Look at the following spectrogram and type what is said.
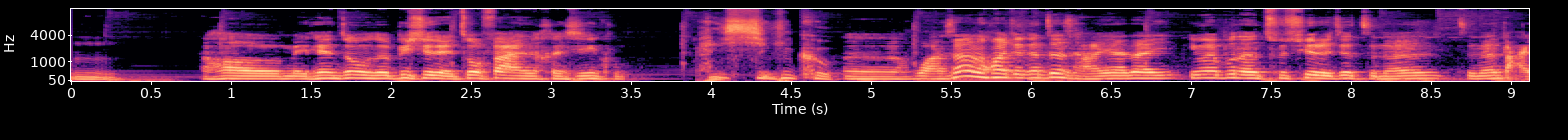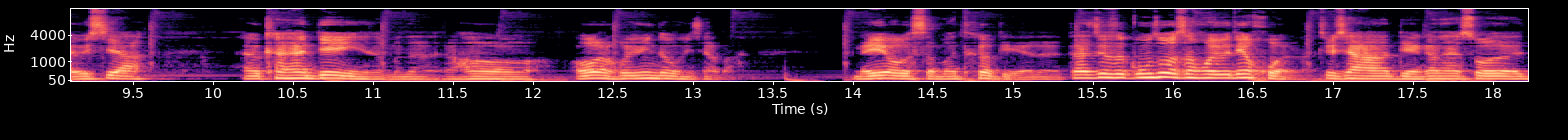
嗯，然后每天中午都必须得做饭，很辛苦。很辛苦。呃，晚上的话就跟正常一样，但因为不能出去了，就只能只能打游戏啊，还有看看电影什么的，然后偶尔会运动一下吧，没有什么特别的。但就是工作生活有点混了，就像点刚才说的，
